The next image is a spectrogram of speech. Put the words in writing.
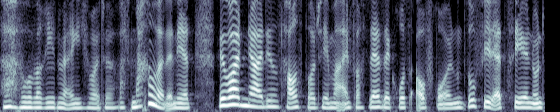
ah, worüber reden wir eigentlich heute? Was machen wir denn jetzt? Wir wollten ja dieses Hausbauthema einfach sehr, sehr groß aufrollen und so viel erzählen und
